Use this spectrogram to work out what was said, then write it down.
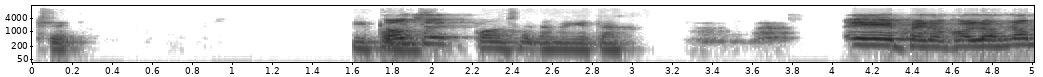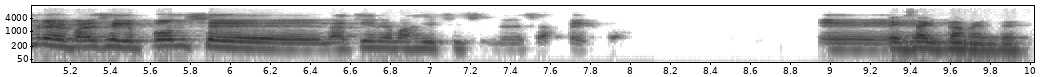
Sí. Y Ponce, Ponce también está. Eh, pero con los nombres me parece que Ponce la tiene más difícil en ese aspecto. Eh, Exactamente.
